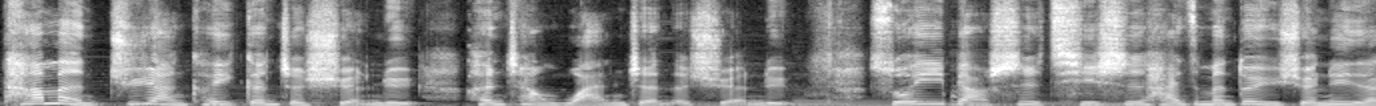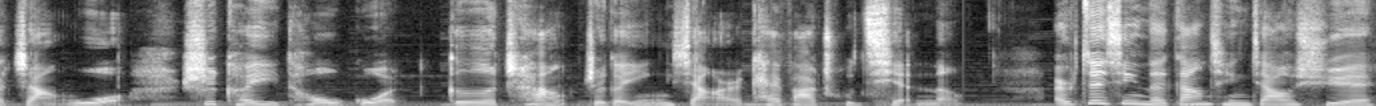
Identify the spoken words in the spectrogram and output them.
他们居然可以跟着旋律哼唱完整的旋律，所以表示其实孩子们对于旋律的掌握是可以透过歌唱这个影响而开发出潜能。而最近的钢琴教学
